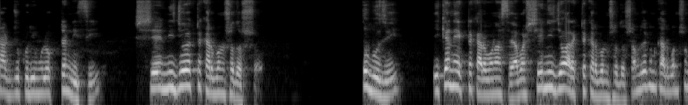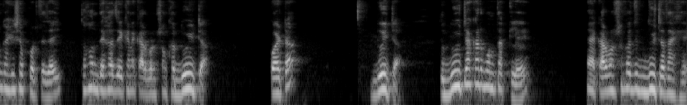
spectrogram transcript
কার্যকরীমূলকটা নিছি, সে নিজেও একটা কার্বন সদস্য। তো বুঝি, এখানে একটা কার্বন আছে, আবার সে নিজেও আরেকটা কার্বন সদস্য। আমরা যখন কার্বন সংখ্যা হিসাব করতে যাই তখন দেখা যায় এখানে কার্বন সংখ্যা দুইটা। কয়টা? দুইটা। তো দুইটা কার্বন থাকলে হ্যাঁ কার্বন সংখ্যা যদি দুইটা থাকে,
